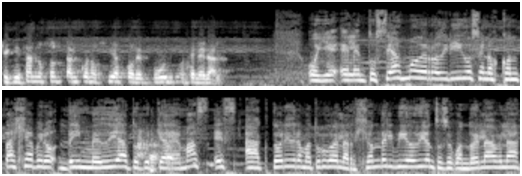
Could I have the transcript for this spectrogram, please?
que quizás no son tan conocidas por el público en general. Oye, el entusiasmo de Rodrigo se nos contagia, pero de inmediato, porque además es actor y dramaturgo de la región del Biobío, entonces cuando él habla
